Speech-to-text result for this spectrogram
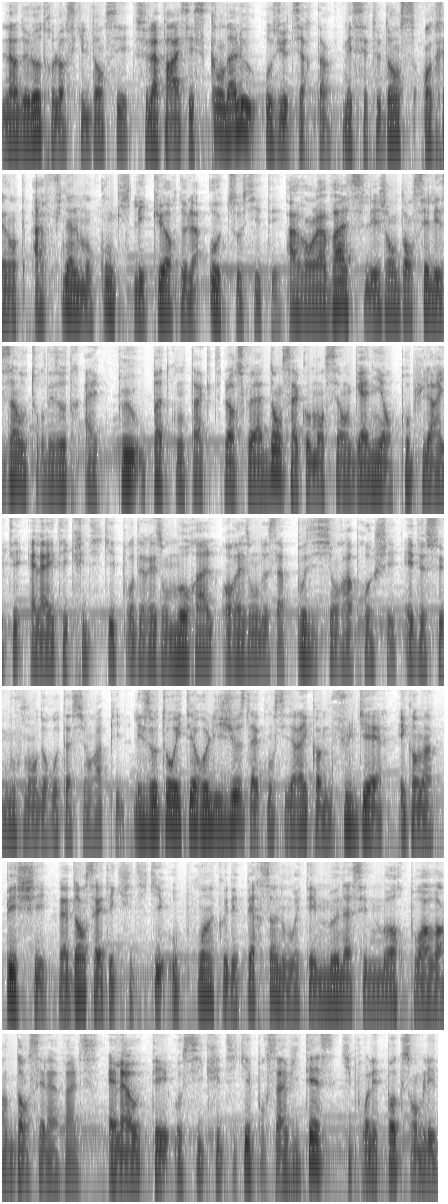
l'un de l'autre lorsqu'ils dansaient. Cela paraissait scandaleux aux yeux de certains, mais cette danse entraînante a finalement conquis les cœurs de la haute société. Avant la valse, les gens dansaient les uns autour des autres avec peu ou pas de contact. Lorsque la danse a commencé à en gagner en popularité, elle a été critiquée pour des raisons morales en raison de sa position rapprochée et de ses mouvements de rotation rapide. Les autorités religieuses la considéraient comme vulgaire et comme un péché. La danse a été critiquée au point que des personnes ont été menacées de mort pour avoir dansé la valse. Elle a été aussi critiquée pour sa vitesse qui pour l'époque semblait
